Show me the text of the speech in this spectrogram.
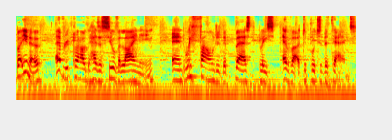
But you know, every cloud has a silver lining, and we found the best place ever to put the tent.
